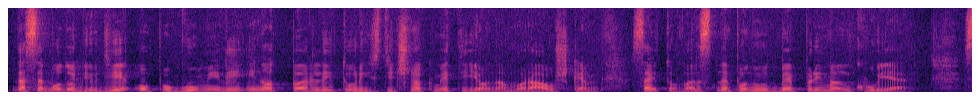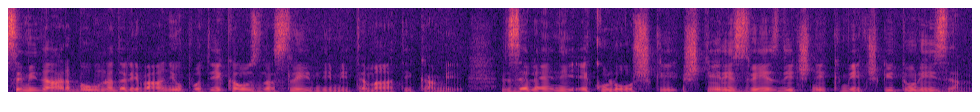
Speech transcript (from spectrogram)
da se bodo ljudje opogumili in odprli turistično kmetijo na Moravškem, saj to vrstne ponudbe primankuje. Seminar bo v nadaljevanju potekal z naslednjimi tematikami. Zeleni ekološki, štirizvezdični kmečki turizem.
